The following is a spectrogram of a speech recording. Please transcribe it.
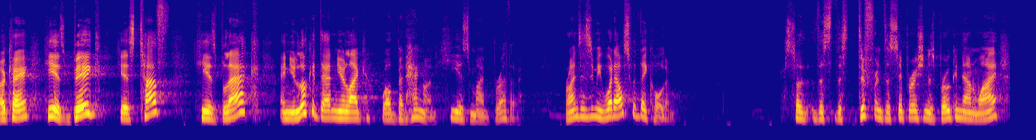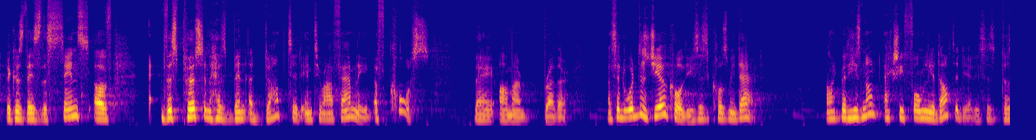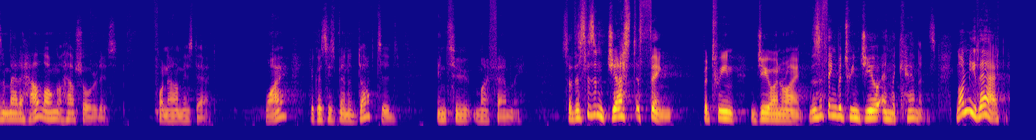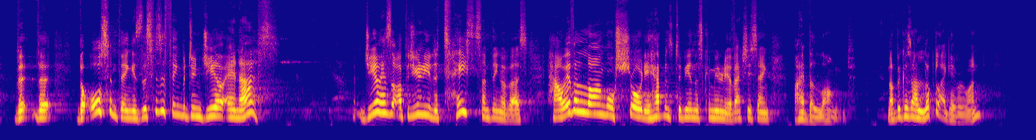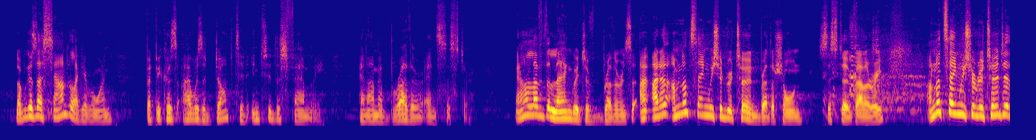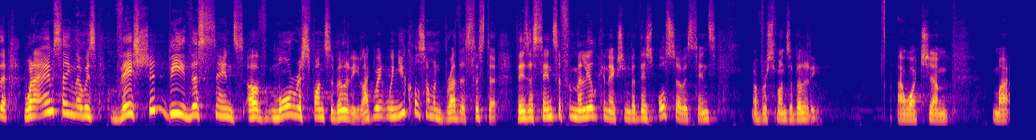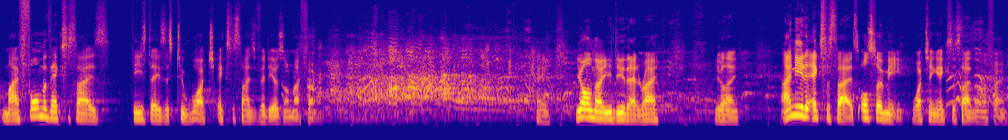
okay? He is big, he is tough, he is black, and you look at that and you're like, well, but hang on, he is my brother. Ryan says to me, what else would they call him? So this, this difference, the separation is broken down. Why? Because there's the sense of this person has been adopted into our family. Of course, they are my brother. I said, What does Geo call you? He says, He calls me dad. I'm like, But he's not actually formally adopted yet. He says, It doesn't matter how long or how short it is. For now, I'm his dad. Why? Because he's been adopted into my family. So this isn't just a thing between Geo and Ryan. This is a thing between Geo and the Cannons. Not only that, the, the, the awesome thing is this is a thing between Geo and us. Geo has the opportunity to taste something of us, however long or short he happens to be in this community, of actually saying, I belonged. Not because I looked like everyone, not because I sounded like everyone, but because I was adopted into this family and I'm a brother and sister. And I love the language of brother and sister. I, am not saying we should return, Brother Sean, Sister Valerie. I'm not saying we should return to that. What I am saying, though, is there should be this sense of more responsibility. Like when, when you call someone brother, sister, there's a sense of familial connection, but there's also a sense of responsibility. I watch, um, my, my form of exercise these days is to watch exercise videos on my phone. hey, you all know you do that, right? You're like, I need to exercise. Also, me, watching exercise on my phone.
